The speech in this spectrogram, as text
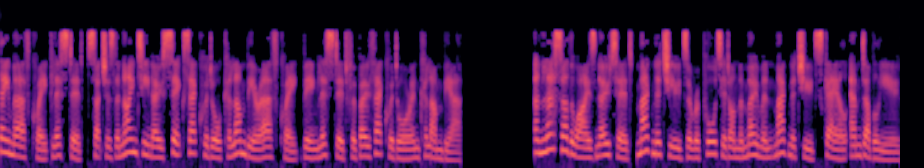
same earthquake listed, such as the 1906 Ecuador-Colombia earthquake being listed for both Ecuador and Colombia. Unless otherwise noted, magnitudes are reported on the moment magnitude scale MW.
